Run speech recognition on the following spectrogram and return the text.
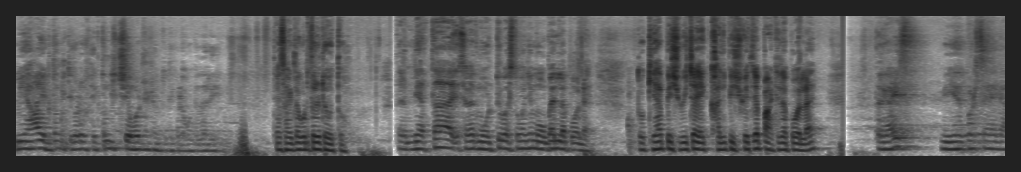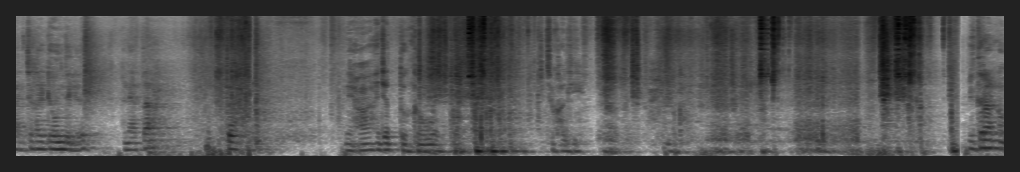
मी हा एकदम तिकडं एकदम शेवटला ठेवतो तिकडं कुठेतरी. त्या साईडला कुठेतरी ठेवतो. तर मी आता सगळ्यात मोठी वस्तू म्हणजे मोबाईल लपवला आहे तो की ह्या पिशवीच्या एक खाली पिशवीच्या पाठी लपवला आहे तर गाईज मी एअरपोर्टच्या आजच्या खाली ठेवून दिले आणि आता तर आणि हा ह्याच्यात तो गहू आहे. खाली. मित्रांनो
